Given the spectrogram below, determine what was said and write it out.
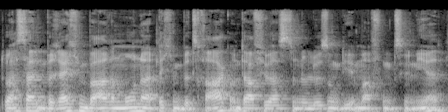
du hast halt einen berechenbaren monatlichen Betrag und dafür hast du eine Lösung, die immer funktioniert.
